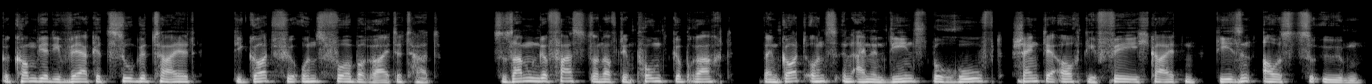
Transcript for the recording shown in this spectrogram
bekommen wir die Werke zugeteilt, die Gott für uns vorbereitet hat. Zusammengefasst und auf den Punkt gebracht, wenn Gott uns in einen Dienst beruft, schenkt er auch die Fähigkeiten, diesen auszuüben.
